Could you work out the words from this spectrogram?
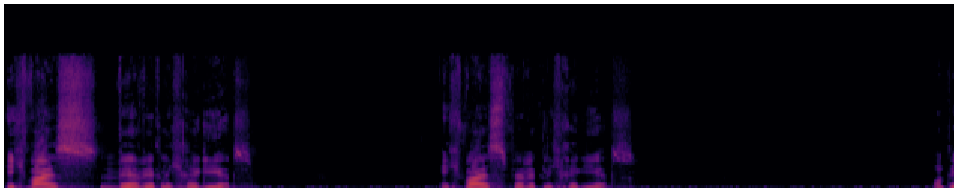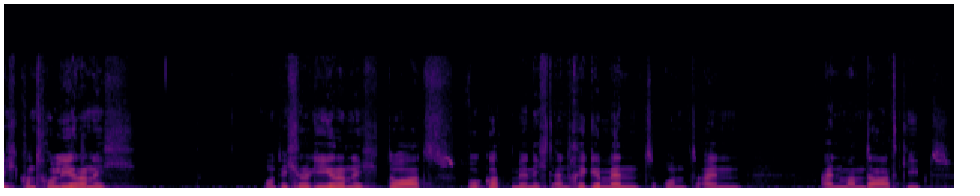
ich weiß, wer wirklich regiert. Ich weiß, wer wirklich regiert. Und ich kontrolliere nicht und ich regiere nicht dort, wo Gott mir nicht ein Regiment und ein, ein Mandat gibt.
